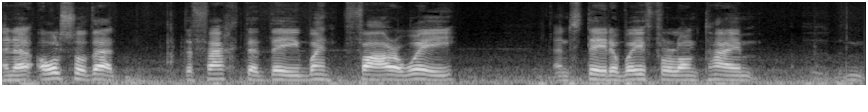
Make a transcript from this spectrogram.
and uh, also that the fact that they went far away and stayed away for a long time. Mm,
